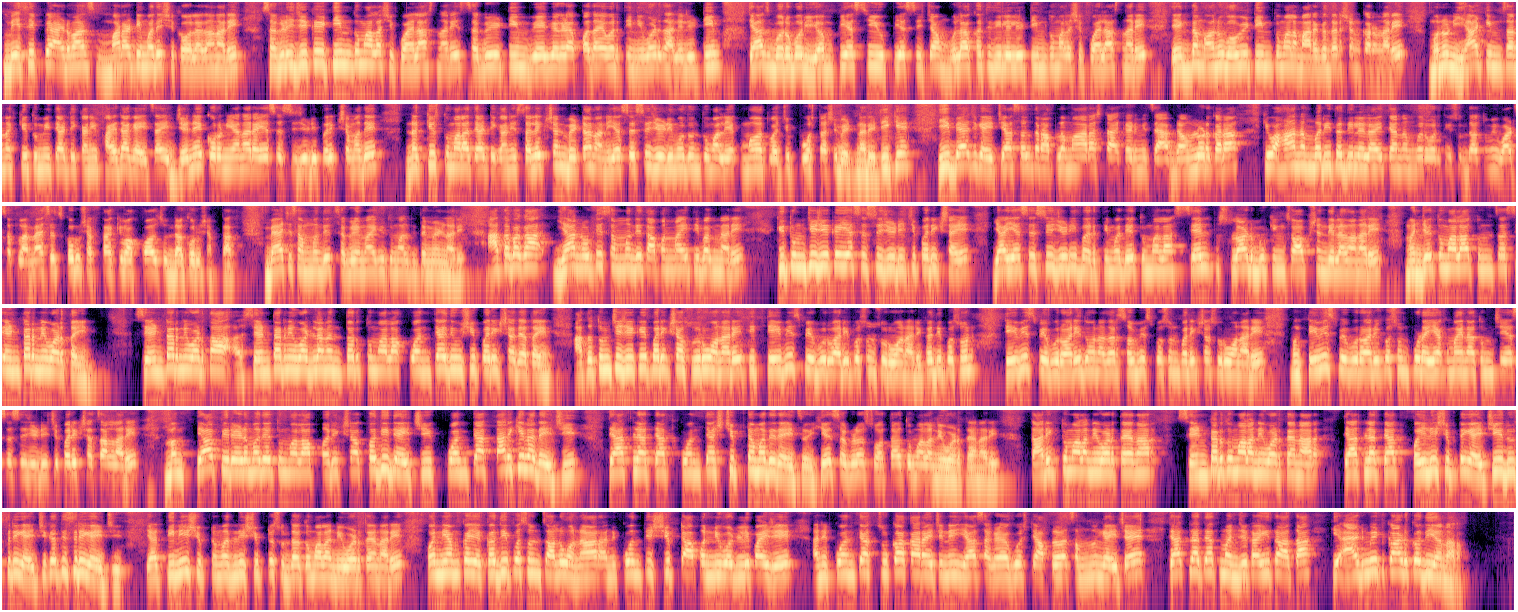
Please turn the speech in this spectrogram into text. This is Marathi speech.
बेसिक ते ऍडव्हान्स मराठीमध्ये शिकवल्या जाणारे. सगळी जी काही टीम तुम्हाला शिकवायला असणार आहे सगळी टीम वेगवेगळ्या पदावरती निवड झालेली टीम त्याचबरोबर एमपीएससी युपीएससीच्या मुलाखती दिलेली टीम तुम्हाला शिकवायला असणारे एकदम अनुभवी टीम तुम्हाला मार्गदर्शन करणारे म्हणून ह्या टीमचा नक्की तुम्ही त्या ठिकाणी फायदा घ्यायचा आहे. जेणेकरून येणाऱ्या एस परीक्षेमध्ये नक्कीच तुम्हाला त्या ठिकाणी सिलेक्शन भेटन आणि एस मधून तुम्हाला एक महत्वाची पोस्ट अशी भेटणार आहे. ठीक आहे? ही बॅच घ्यायची असेल तर आपलं महाराष्ट्र अकॅडमीचं ऍप डाउनलोड करा किंवा हा नंबर इथं दिलेला आहे त्या नंबरवरती सुद्धा तुम्ही व्हॉट्सअपला मेसेज करू शकता किंवा कॉल सुद्धा करू शकतात. बॅच संबंधित सगळी माहिती तुम्हाला तिथे मिळणार आहे. आता बघा ह्या नोटीस संबंधित आपण माहिती बघणार आहे की तुमची जी काही एस एस सी जीडी ची परीक्षा आहे या एस एस सी जीडी भरतीमध्ये तुम्हाला सेल्फ स्लॉट बुकिंगचं ऑप्शन दिला जाणार आहे. म्हणजे तुम्हाला तुमचं सेंटर निवडता येईल. सेंटर निवडता सेंटर निवडल्यानंतर तुम्हाला कोणत्या दिवशी परीक्षा देता येईल? आता तुमची जी काही परीक्षा सुरू होणार आहे ती तेवीस फेब्रुवारी पासून सुरू होणार आहे. कधीपासून? तेवीस फेब्रुवारी दोन हजार सव्वीसपासून परीक्षा सुरू होणार आहे. मग तेवीस फेब्रुवारी पासून पुढे एक महिना तुमची एस ची परीक्षा चालणार आहे. मग त्या पिरियडमध्ये तुम्हाला परीक्षा कधी द्यायची? कोणत्या तारखेला द्यायची? त्यातल्या त्यात कोणत्या शिफ्टमध्ये द्यायचं? हे सगळं स्वतः तुम्हाला निवडता येणार आहे. तारीख तुम्हाला निवडता येणार सेंटर तुम्हाला निवडता येणार त्यातल्या त्यात पहिली शिफ्ट घ्यायची दुसरी घ्यायची का तिसरी घ्यायची? या तिन्ही शिफ्ट मधली शिफ्ट सुद्धा तुम्हाला निवडता येणार आहे. पण नेमकं हे कधीपासून चालू होणार आणि कोणती शिफ्ट आपण निवडली पाहिजे आणि कोणत्या चुका करायची नाही या सगळ्या गोष्टी आपल्याला समजून घ्यायच्या आहे. त्यातल्या त्यात म्हणजे काही तर आता की ऍडमिट कार्ड कधी येणार?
